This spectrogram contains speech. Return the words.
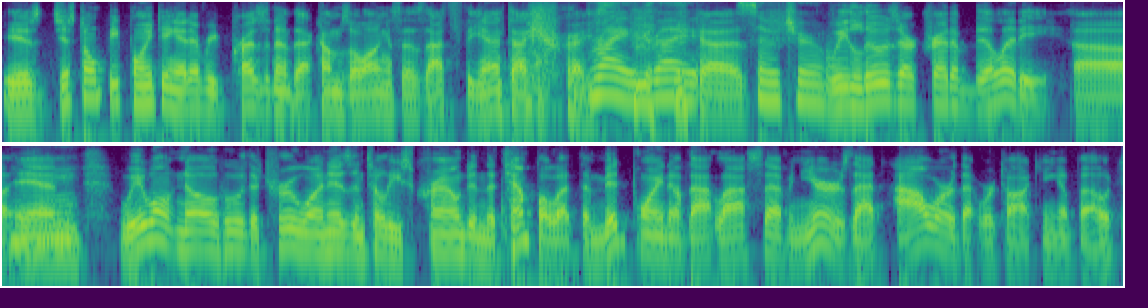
is just don't be pointing at every president that comes along and says that's the Antichrist. Right, right. because so true. We lose our credibility, uh, mm-hmm. and we won't know who the true one is until he's crowned in the temple at the midpoint of that last seven years, that hour that we're talking about.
